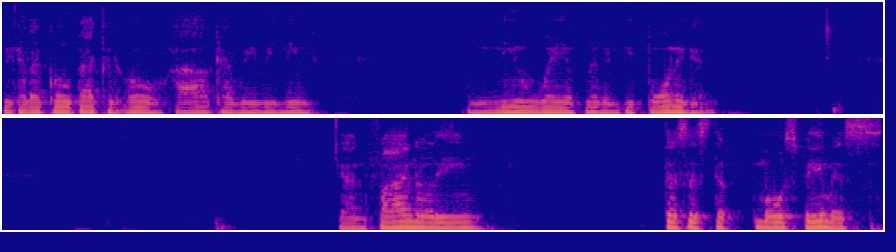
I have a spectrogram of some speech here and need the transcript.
We cannot go back to the old. How can we renew? a new way of living, be born again. And finally, this is the most famous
